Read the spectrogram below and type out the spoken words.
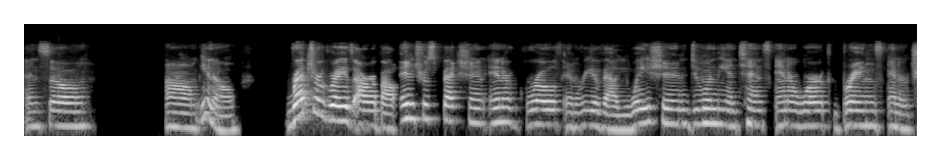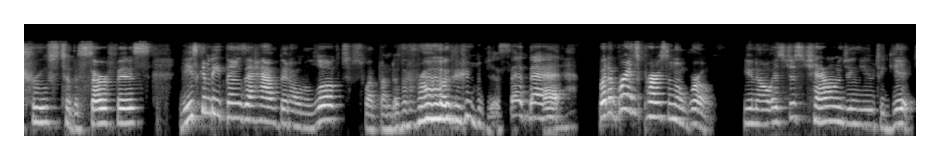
And so, um, you know, Retrogrades are about introspection, inner growth, and reevaluation. Doing the intense inner work brings inner truths to the surface. These can be things that have been overlooked, swept under the rug. just said that. But it brings personal growth. You know, it's just challenging you to get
